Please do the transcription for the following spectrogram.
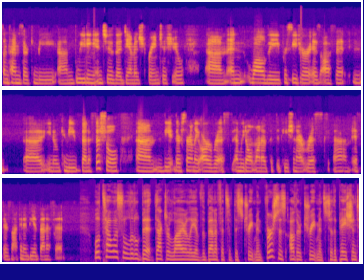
sometimes there can be um, bleeding into the damaged brain tissue. Um, and while the procedure is often, uh, you know, can be beneficial, um, the, there certainly are risks, and we don't want to put the patient at risk um, if there's not going to be a benefit. Well, tell us a little bit, Dr. Lyerly, of the benefits of this treatment versus other treatments to the patient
